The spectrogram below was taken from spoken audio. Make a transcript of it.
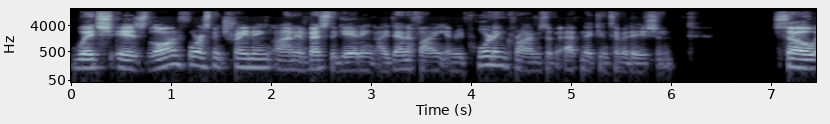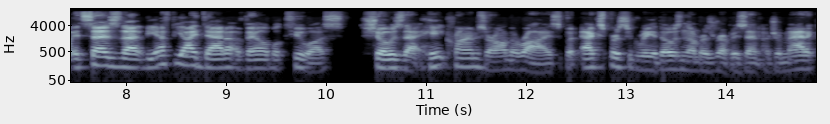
which is law enforcement training on investigating, identifying, and reporting crimes of ethnic intimidation. So it says that the FBI data available to us shows that hate crimes are on the rise, but experts agree those numbers represent a dramatic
